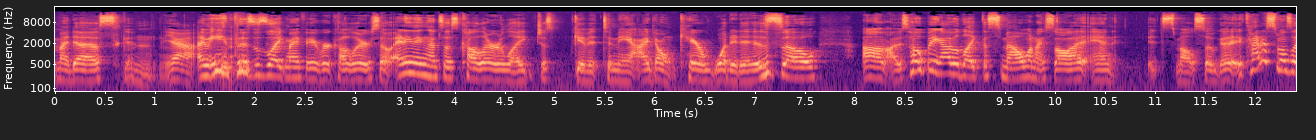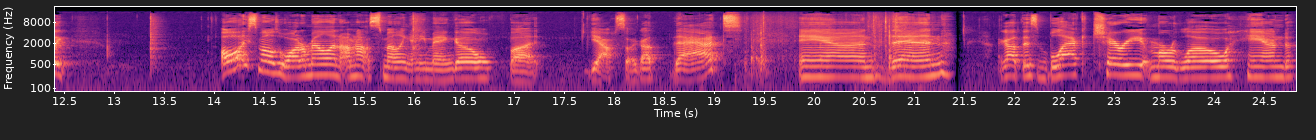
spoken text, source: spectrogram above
my desk and yeah I mean this is like my favorite color so anything that says color like just give it to me I don't care what it is so um, I was hoping I would like the smell when I saw it, and it smells so good. It kind of smells like, all I smell is watermelon. I'm not smelling any mango, but yeah, so I got that. And then I got this black cherry Merlot hand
